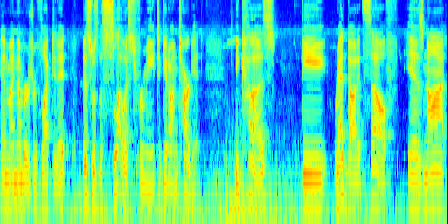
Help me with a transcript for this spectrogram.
and my numbers reflected it this was the slowest for me to get on target because the red dot itself is not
